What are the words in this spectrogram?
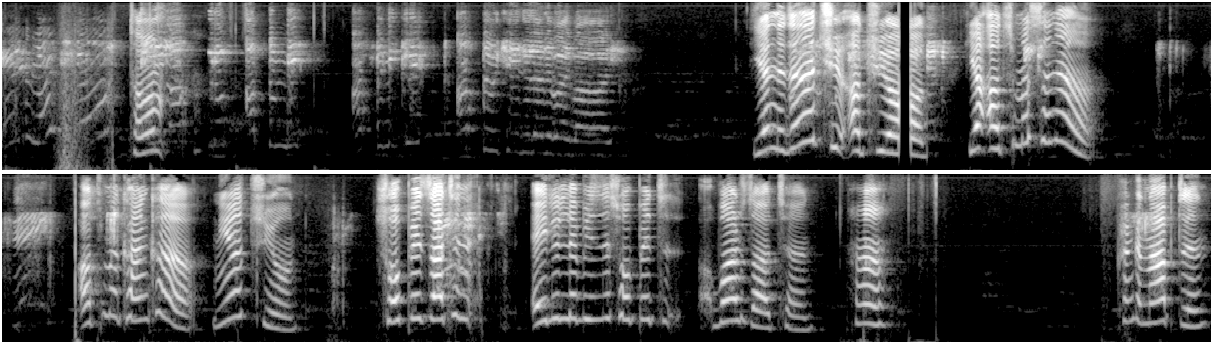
Eylül aç ya. Tamam. Eylül attım. Attım bir. Attım iki. Attım üç Eylül hadi bay bay. Ya neden açıyor, atıyorsun? Ya atmasana. Atma kanka. Niye atıyorsun? Sohbet zaten Eylül'le bizde sohbet var zaten. Ha. Kanka ne yaptın?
